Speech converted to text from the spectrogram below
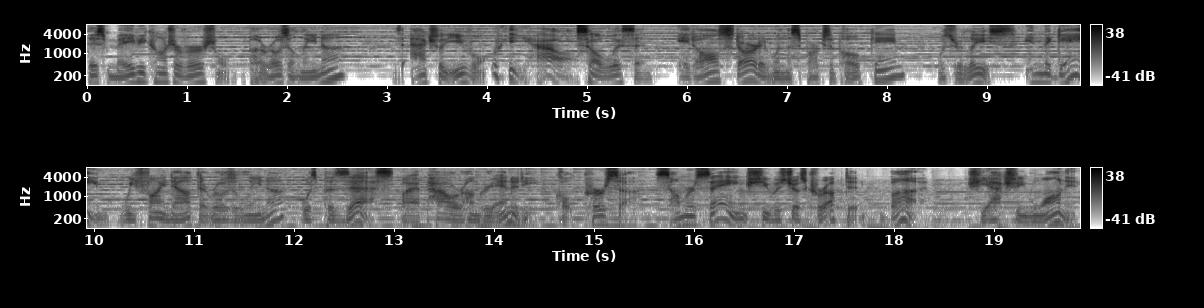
This may be controversial, but Rosalina is actually evil. Wait, how? So listen, it all started when the Sparks of Hope game was released. In the game, we find out that Rosalina was possessed by a power hungry entity called Cursa. Some are saying she was just corrupted, but she actually wanted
